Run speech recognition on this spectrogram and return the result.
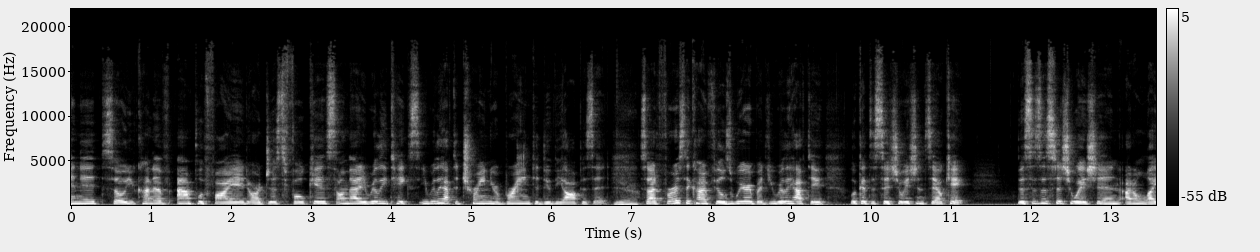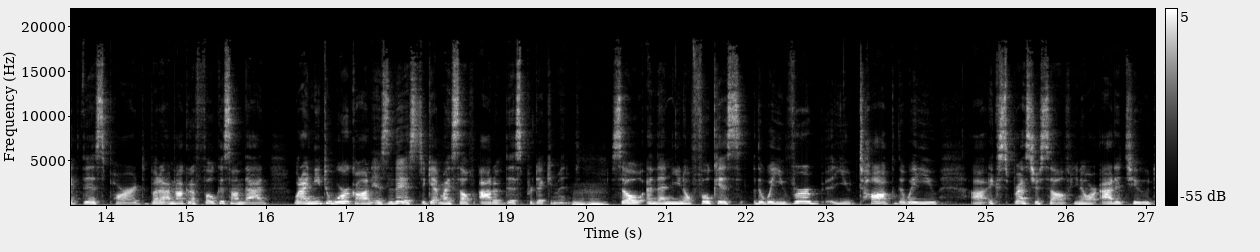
in it so you kind of amplify it or just focus on that. It really takes you really have to train your brain to do the opposite. Yeah. so at first it kind of feels weird but you really have to look at the situation and say okay this is a situation. I don't like this part but i'm not going to focus on that. What i need to work on is this to get myself out of this predicament. So and then you know focus the way you verb you talk the way you uh, express yourself you know or attitude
